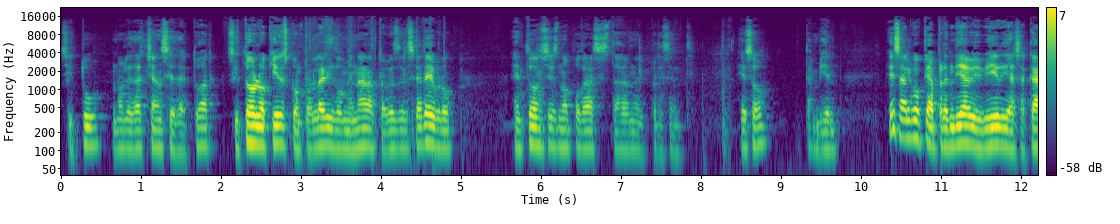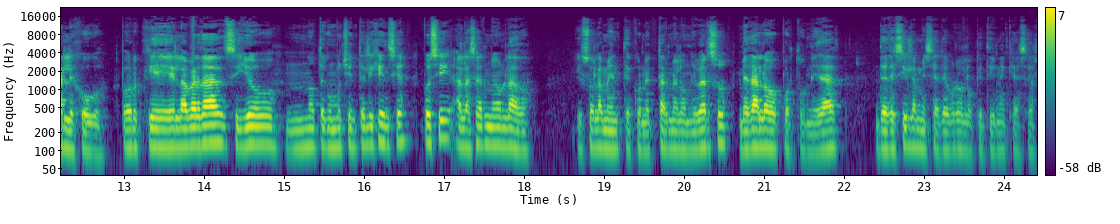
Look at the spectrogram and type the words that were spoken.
si tú no le das chance de actuar. Si todo lo quieres controlar y dominar a través del cerebro, entonces no podrás estar en el presente. Eso también es algo que aprendí a vivir y a sacarle jugo. Porque la verdad, si yo no tengo mucha inteligencia, pues sí, al hacerme a un lado y solamente conectarme al universo, me da la oportunidad de decirle a mi cerebro lo que tiene que hacer.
